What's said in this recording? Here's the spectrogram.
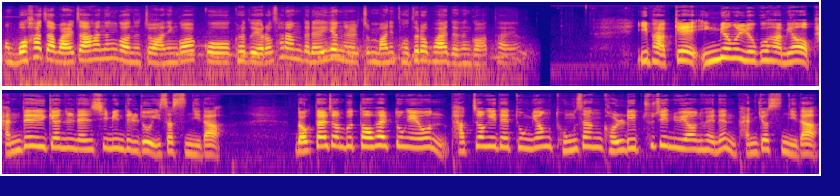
뭐 하자 말자 하는 거는 좀 아닌 것 같고 그래도 여러 사람들의 의견을 좀 많이 더 들어봐야 되는 것 같아요. 이 밖에 익명을 요구하며 반대 의견을 낸 시민들도 있었습니다. 넉 달 전부터 활동해온 박정희 대통령 동상 건립 추진위원회는 반겼습니다.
